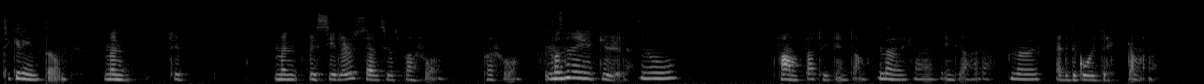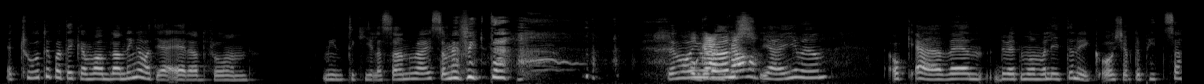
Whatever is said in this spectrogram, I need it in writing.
tycker inte om. Men typ, men visst gillar du Celsius passion? passion? Fast Mm. den är ju gul. Jo, Fanta tyckte inte om. nej, Nej, inte jag heller. nej. Eller det går ju att dricka men. Jag tror typ att det kan vara en blandning av att jag är rädd från min Tequila Sunrise som jag fick där. Den var ju orange, jajamän. Och även, du vet när man var liten och gick och köpte pizza.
